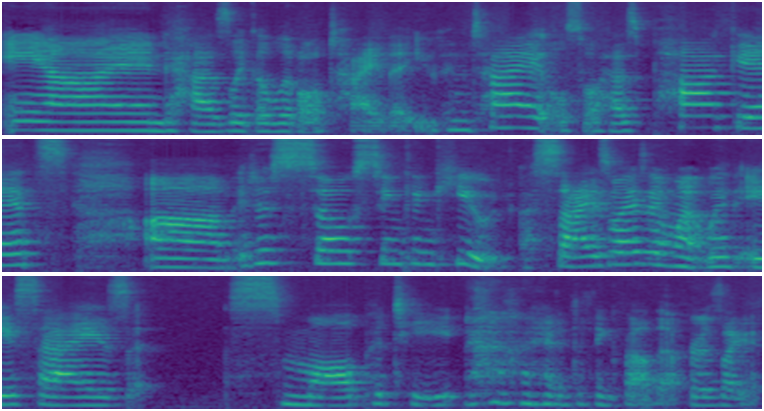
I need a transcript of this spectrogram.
and has like a little tie that you can tie. It also has pockets. Um, it is so stinking cute. Size-wise, I went with a size small petite. I had to think about that for a second.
